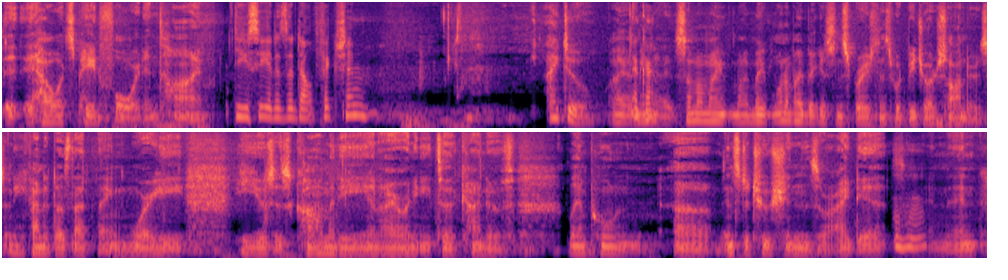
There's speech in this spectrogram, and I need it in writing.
it, how it's paid forward in time. Do you see it as adult fiction? I do. I, I Okay. mean, some of my, my, my one of my biggest inspirations would be George Saunders, and he kind of does that thing where he he uses comedy and irony to kind of lampoon uh, institutions or ideas, and, and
